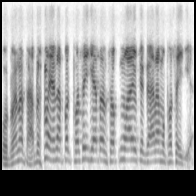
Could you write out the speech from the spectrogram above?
ઓઢવાના ધાબળામાં એના પગ ફસાઈ ગયા હતા સપનું આવ્યું કે ગારામાં ફસાઈ ગયા.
